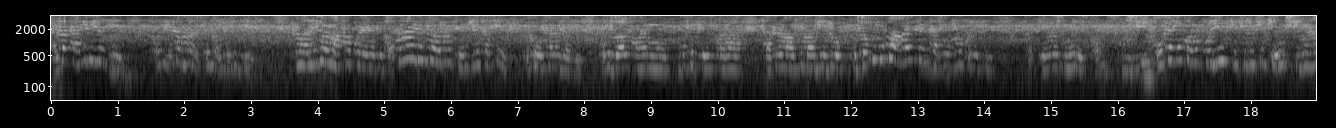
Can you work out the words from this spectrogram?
অ্যাজ আ ফ্যামিলি গেছে আমার হাজবেন্ড অলরেডি ওর মাথা পড়ে গেছে। তখন আমি ভেবেছি হয়তো সেন্সলেস আছে। ওকে ওঠানো যাবে। ওকে জল খাওয়ানো প্রেস করা তারপরে মাউথ যেগুলো যতটুকু আমার সেন্স আছে ওগুলো করেছি। ওখানে কোনো পুলিশ সিকিউরিটি কেউ ছিল না।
